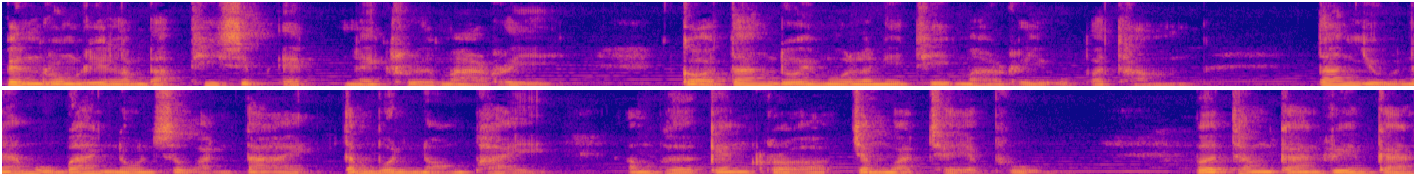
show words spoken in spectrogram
เป็นโรงเรียนลำดับที่ 11 ในเครือมารี ก่อตั้งโดยมูลนิธิมารีอุปถัมภ์ตั้งอยู่หน้าหมู่บ้านโนนสวรรค์ใต้ ตำบลหนองไผ่อำเภอแก้งคราะห์จังหวัดชัยภูมิ ปิดทำการเรียนการ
